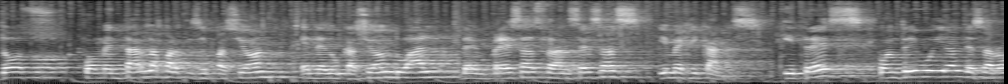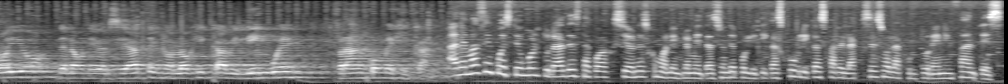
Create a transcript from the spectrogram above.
Dos, fomentar la participación en educación dual de empresas francesas y mexicanas. Y tres, contribuir al desarrollo de la Universidad Tecnológica Bilingüe Franco-Mexicana. Además, en cuestión cultural destacó acciones como la implementación de políticas públicas para el acceso a la cultura en infantes,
